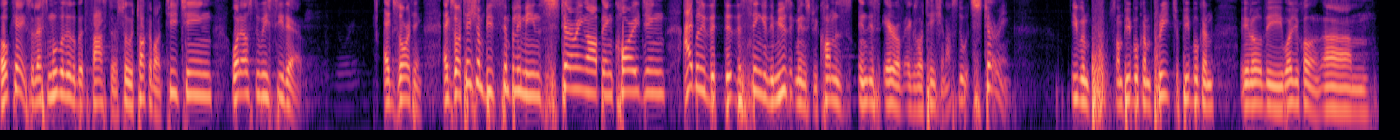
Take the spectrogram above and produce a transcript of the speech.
Okay, so let's move a little bit faster. So we talked about teaching. What else do we see there? Exhorting. Exhortation simply means stirring up, encouraging. I believe that the, the singing, the music ministry comes in this area of exhortation. It has to do with stirring. Even some people can preach, or people can, you know, the, what do you call them? Um,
